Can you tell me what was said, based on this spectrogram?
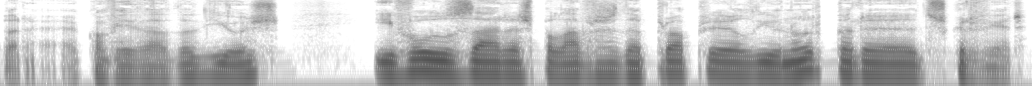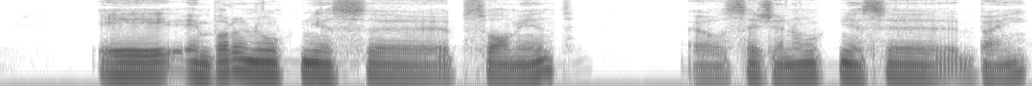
para a convidada de hoje e vou usar as palavras da própria Leonor para descrever. É, embora não o conheça pessoalmente, ou seja, não o conheça bem,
